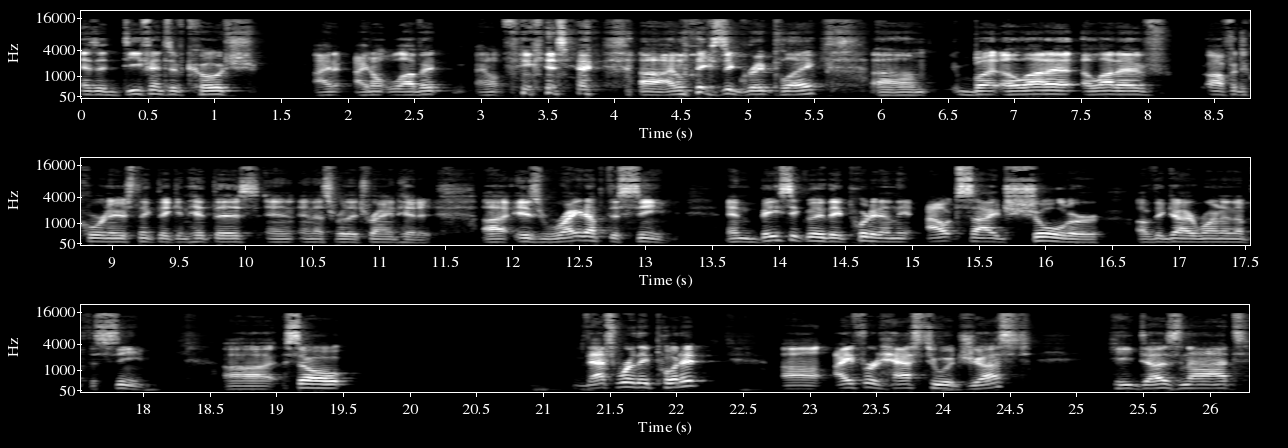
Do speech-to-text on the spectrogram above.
as a defensive coach, I, I don't love it. I don't think it's uh, I don't think it's a great play. Um, but a lot of a lot of offensive coordinators think they can hit this, and, and that's where they try and hit it. Uh, is right up the seam, and basically they put it on the outside shoulder of the guy running up the seam. Uh, so that's where they put it. Uh, Eifert has to adjust. He does not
